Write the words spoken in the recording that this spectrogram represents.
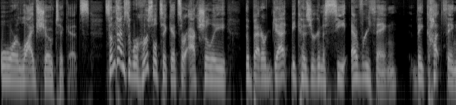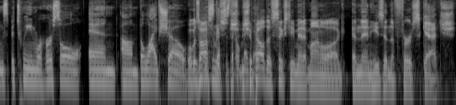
or live show tickets. Sometimes the rehearsal tickets are actually the better get because you're going to see everything. They cut things between rehearsal and um, the live show. What was awesome is sketches that it. Chappelle does 60 minute monologue, and then he's in the first sketch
